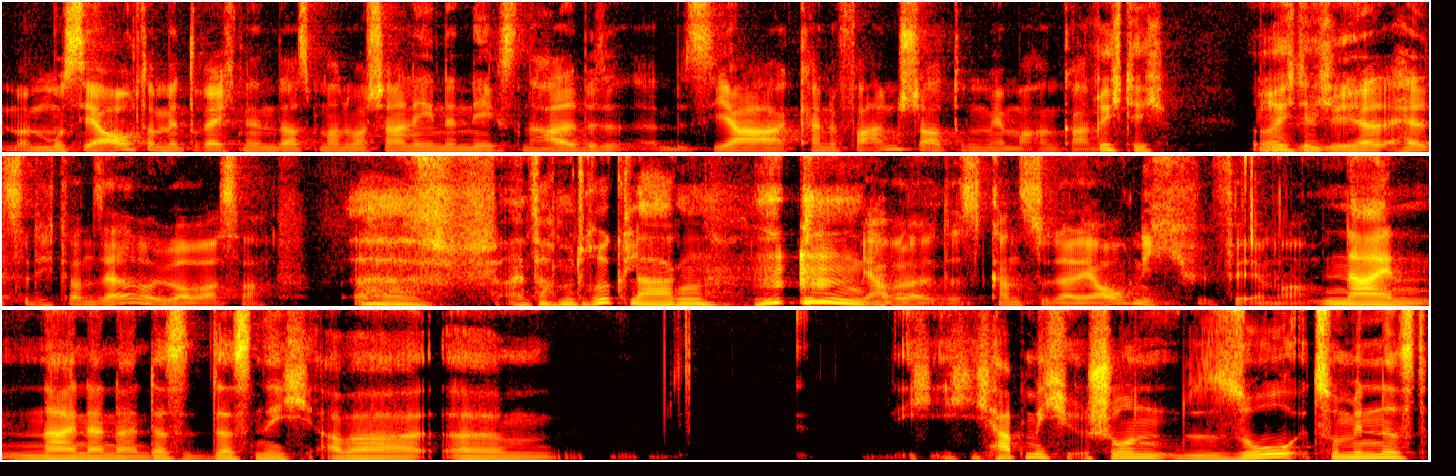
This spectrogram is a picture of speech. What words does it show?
man muss ja auch damit rechnen, dass man wahrscheinlich in den nächsten halbes Jahr keine Veranstaltungen mehr machen kann. Richtig. Wie- Richtig. Wie, wie hältst du dich dann selber über Wasser? Äh, einfach mit Rücklagen. Ja, aber das kannst du da ja auch nicht für immer. Nein, nein, nein, nein, das, das nicht. Aber ähm, ich, ich, ich habe mich schon so zumindest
